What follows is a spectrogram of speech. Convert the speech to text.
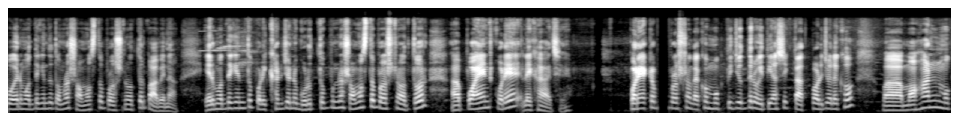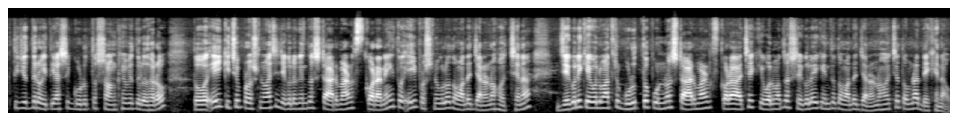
বইয়ের মধ্যে কিন্তু তোমরা সমস্ত প্রশ্ন উত্তর পাবে না। এর মধ্যে কিন্তু পরীক্ষার জন্য গুরুত্বপূর্ণ সমস্ত প্রশ্ন উত্তর পয়েন্ট করে লেখা আছে। পরে একটা প্রশ্ন দেখো, মুক্তিযুদ্ধের ঐতিহাসিক তাৎপর্য লেখো বা মহান মুক্তিযুদ্ধের ঐতিহাসিক গুরুত্ব সংক্ষেপে তুলে ধরো। তো এই কিছু প্রশ্ন আছে যেগুলো কিন্তু স্টার মার্কস করা নেই, তো এই প্রশ্নগুলো তোমাদের জানানো হচ্ছে না। যেগুলি কেবলমাত্র গুরুত্বপূর্ণ স্টার মার্কস করা আছে, কেবলমাত্র সেগুলোই কিন্তু তোমাদের জানানো হচ্ছে, তোমরা দেখে নাও।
